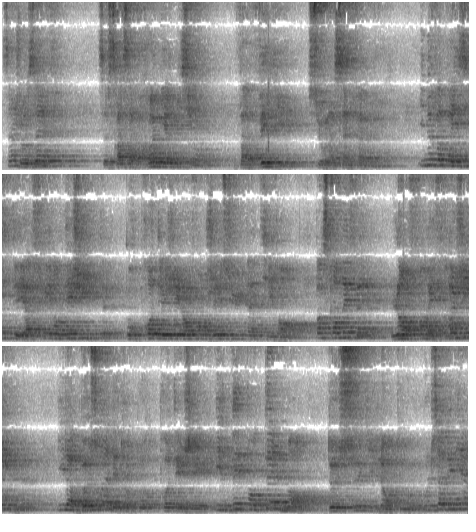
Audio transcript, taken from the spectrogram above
Saint Joseph, ce sera sa première mission, va veiller sur la Sainte Famille. Il ne va pas hésiter à fuir en Égypte pour protéger l'enfant Jésus d'un tyran, parce qu'en effet, l'enfant est fragile, il a besoin d'être protégé, il dépend tellement de ceux qui l'entourent. Vous le savez bien,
